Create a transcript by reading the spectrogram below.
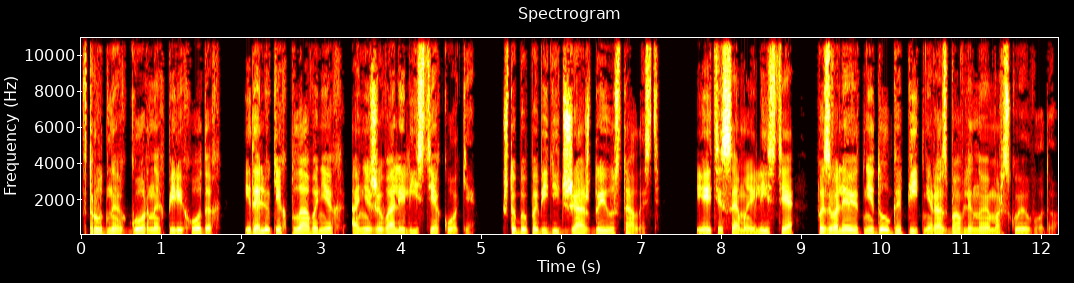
В трудных горных переходах и далеких плаваниях они жевали листья коки, чтобы победить жажду и усталость, и эти самые листья позволяют недолго пить неразбавленную морскую воду.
